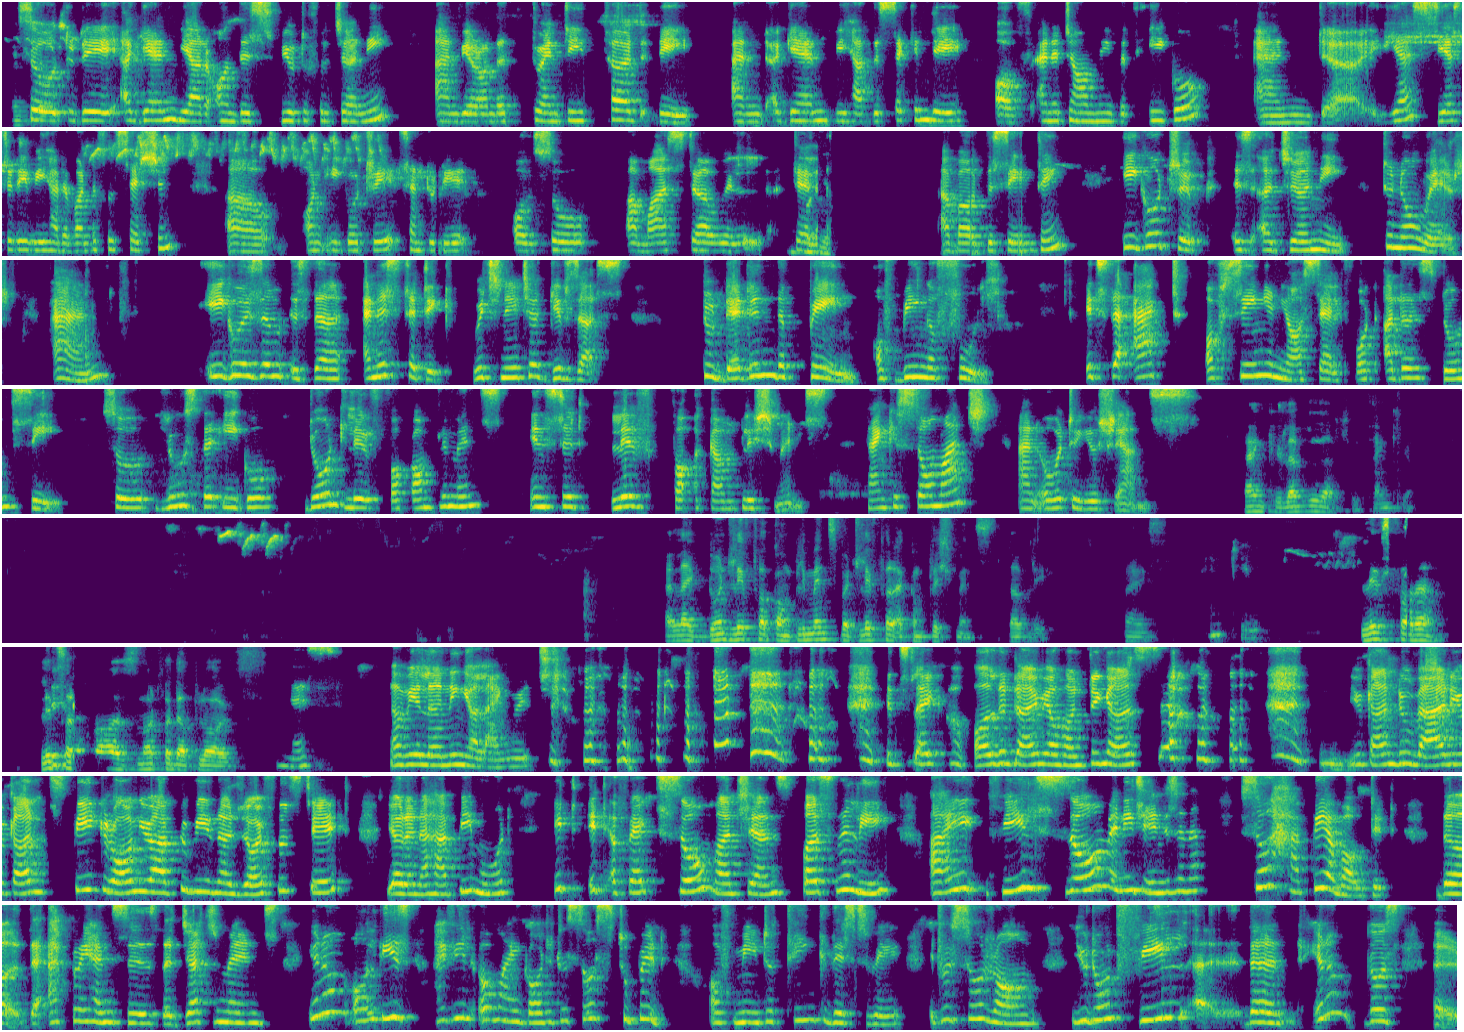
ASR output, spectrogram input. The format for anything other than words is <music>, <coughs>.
Thank so you. today again we are on this beautiful journey, and we are on the twenty third day, and again we have the second day of anatomy with ego and uh, yes, yesterday we had a wonderful session uh, on ego traits, and today also a master will tell us about the same thing. Ego trip is a journey to nowhere, and egoism is the anesthetic which nature gives us to deaden the pain of being a fool. It's the act of seeing in yourself what others don't see. So lose the ego, don't live for compliments, instead, live for accomplishments. Thank you so much, and over to you, Shreans. Thank you. Lovely, lovely. Thank you. I like don't live for compliments, but live for accomplishments. Lovely. Nice. Thank you live for a live for a cause, not for the applause. Yes. Now we are learning your language. <laughs> it's like all the time you're haunting us. <laughs> you can't do bad. You can't speak wrong. You have to be in a joyful state. You're in a happy mode. It it affects so much, and personally, I feel so many changes, and I'm so happy about it the the apprehensions the judgments you know all these i feel oh my god it was so stupid of me to think this way. It was so wrong. You don't feel uh, the you know those uh,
